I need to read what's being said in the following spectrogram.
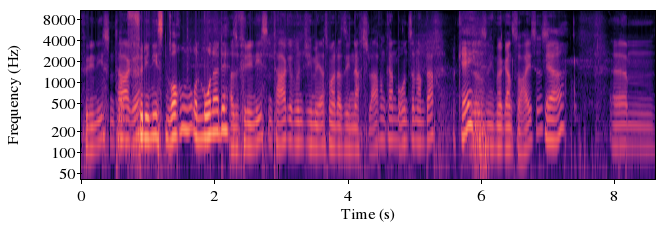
Für die nächsten Tage? Für die nächsten Wochen und Monate? Also für die nächsten Tage wünsche ich mir erstmal, dass ich nachts schlafen kann bei uns am Dach. Okay. Dass es nicht mehr ganz so heiß ist. Ja. Ähm,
